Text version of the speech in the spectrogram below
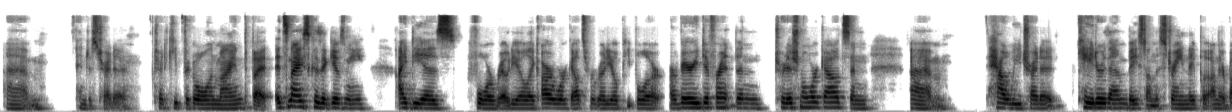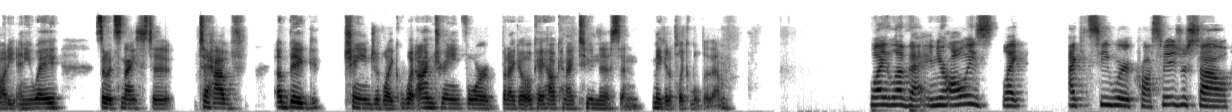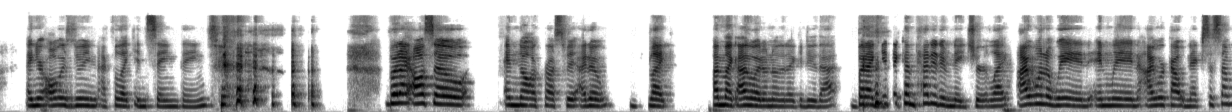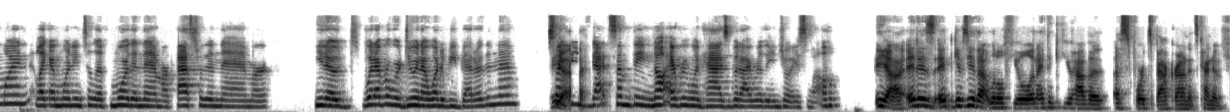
um, and just try to try to keep the goal in mind. But it's nice because it gives me ideas for rodeo like our workouts for rodeo people are, are very different than traditional workouts and um, how we try to cater them based on the strain they put on their body anyway so it's nice to to have a big change of like what i'm training for but i go okay how can i tune this and make it applicable to them well i love that and you're always like i can see where crossfit is your style and you're always doing i feel like insane things but I also am not a CrossFit. I don't like I'm like, oh, I don't know that I could do that. But I get the competitive nature. Like I want to win. And when I work out next to someone, like I'm wanting to lift more than them or faster than them or, you know, whatever we're doing, I want to be better than them. So yeah. I think that's something not everyone has, but I really enjoy as well. Yeah, it is. It gives you that little fuel. And I think if you have a, a sports background, it's kind of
